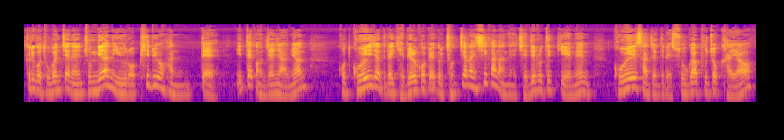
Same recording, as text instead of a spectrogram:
그리고 두 번째는 중대한 이유로 필요한 때, 이때가 언제냐면 곧 고해자들의 개별 고백을 적절한 시간 안에 제대로 듣기에는 고해사자들의 수가 부족하여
